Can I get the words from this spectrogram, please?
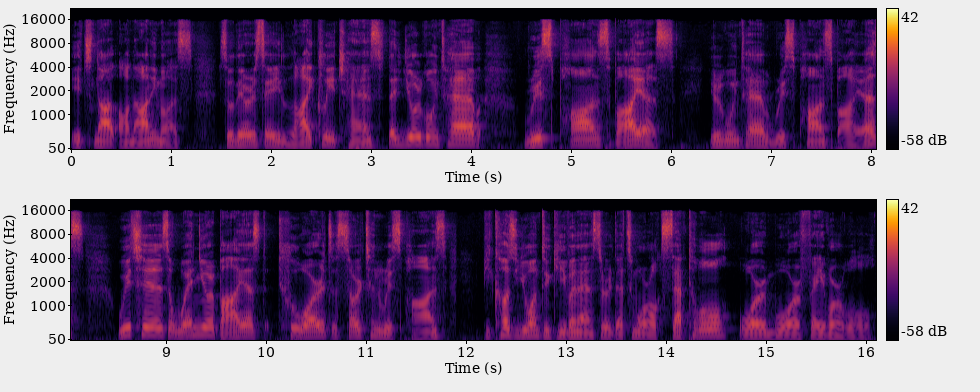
It's not anonymous. So there is a likely chance that you're going to have response bias. You're going to have response bias which is when you're biased towards a certain response because you want to give an answer that's more acceptable or more favorable.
